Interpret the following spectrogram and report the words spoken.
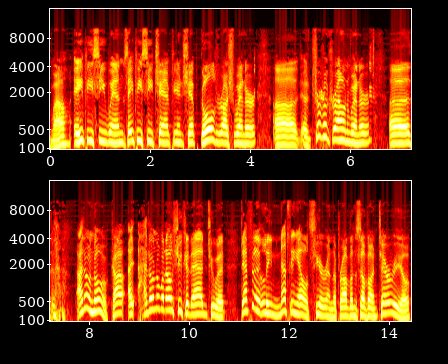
Well, APC wins, APC championship, Gold Rush winner, uh, a Triple Crown winner. Uh, I don't know. Kyle, I, I don't know what else you could add to it. Definitely nothing else here in the province of Ontario.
